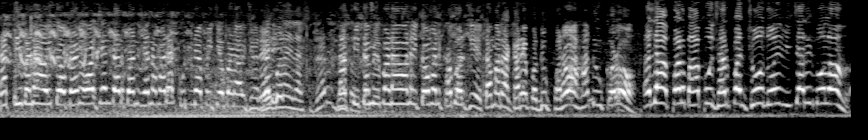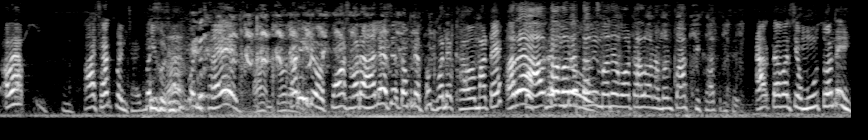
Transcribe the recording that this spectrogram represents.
નથી બનાવી તો બનવો છે ને તાર બનશે ને મારા ખુદના પૈસે બનાવશે છે. રેડી બનાવી નથી તમે બનાવો નહીં તો મને ખબર છે. તમારા ઘરે બધું ફરવા હાડું કરો. અલ્યા પણ બાપુ સરપંચ છો જોઈને વિચારીને બોલો હવે આ સરપંચ સાહેબ સાહેબ. કરી દો પાંચ વર્ષ હાલે છે તમને ભગવાને ખાવા માટે. અરે આવતા વર્ષે તમે મને વોટ આલવાના મને પાક્કી ખાતરી છે. આવતા વર્ષે હું તો નહીં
